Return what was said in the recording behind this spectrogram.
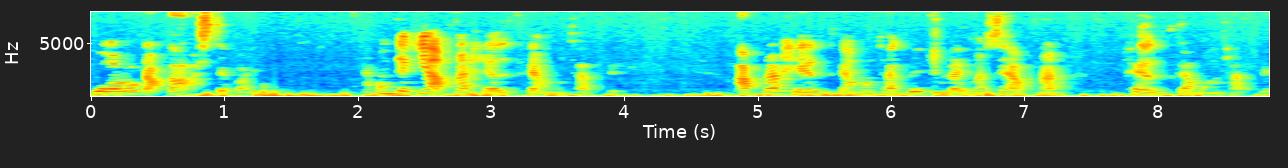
বড় টাকা আসতে পারে। এখন দেখি আপনার হেলথ কেমন থাকবে। আপনার হেলথ কেমন থাকবে? জুলাই মাসে আপনার হেলথ কেমন থাকবে?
